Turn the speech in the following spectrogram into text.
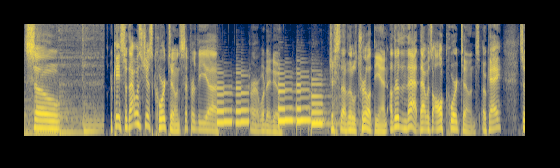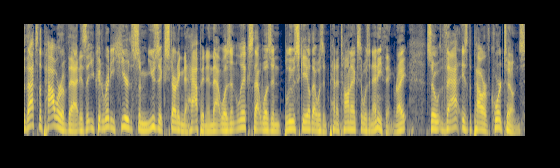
Right, so okay, so that was just chord tones, except for the uh, or what did I do? Just that little trill at the end. Other than that, that was all chord tones. Okay, so that's the power of that is that you could already hear some music starting to happen, and that wasn't licks, that wasn't blues scale, that wasn't pentatonics, it wasn't anything, right? So that is the power of chord tones.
